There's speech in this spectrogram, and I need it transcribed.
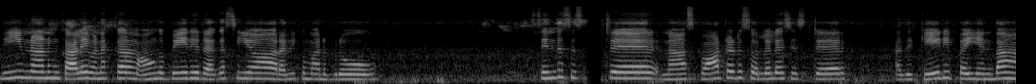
நீயும் நானும் காலை வணக்கம். அவங்க பேர் ரகசியம் ரவிக்குமார் ப்ரோ செந்து சிஸ்டர் நான் ஸ்பாட்டடு சொல்லலை சிஸ்டர் அது கேடி பையன் தான்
